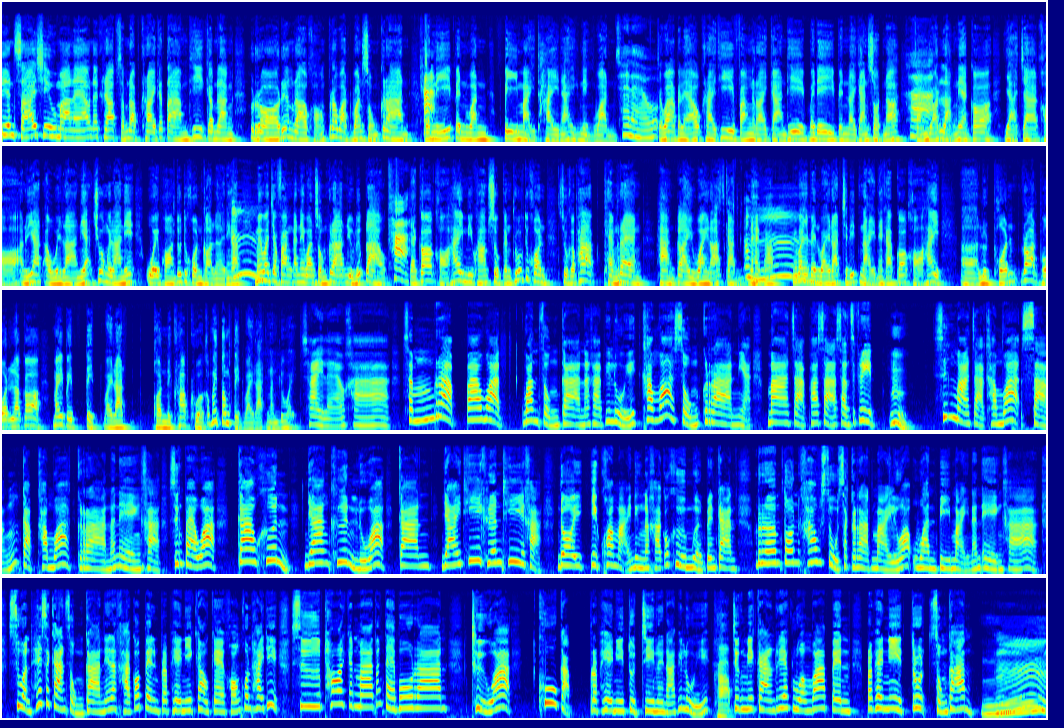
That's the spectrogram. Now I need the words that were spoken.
รียนสายชิลมาแล้วนะครับสำหรับใครก็ตามที่กำลังรอเรื่องราวของประวัติวันสงกรานต์ค่ะวันนี้เป็นวันปีใหม่ไทยนะอีกหนึ่งวัน ใช่แล้ว จะว่าไปแล้วใครที่ฟังรายการที่ไม่ได้เป็นรายการสดเนาะค่ะฟังย้อนหลังเนี่ยก็อยากจะขออนุญาตเอาเวลาเนี้ยช่วงเวลานี้อวยพรทุกๆคนก่อนเลยนะครับ ไม่ว่าจะฟังกันในวันสงกรานต์อยู่หรือเปล่าค่ะแต่ก็ขอให้มีความสุขกันทุกๆคนสุขภาพแข็งแรงห่างไกลไวรัสกันนะครับอืมไม่ว่าจะเป็นไวรัสชนิดไหนนะครับ ก็ขอให้เอ่อหลุดพ้นรอดพ้น แล้วก็ไม่ไปติดไวรัสคนในครอบครัวก็ไม่ต้องติดไวรัสนั้นด้วย ใช่แล้วค่ะสำหรับประวัติวันสงกรารนะคะ พี่หลุยคำว่าสงกรานต์เนี่ย มาจากภาษาสันสกฤต อืมซึ่งมาจากคำว่า สังกับคำว่ากรานนั่นเองค่ะ ซึ่งแปลว่า ก้าวขึ้น ย่างขึ้น หรือว่าการย้ายที่เคลื่อนที่ค่ะ โดยอีกความหมายหนึ่งนะคะ ก็คือเหมือนเป็นการเริ่มต้นเข้าสู่ศักราชใหม่ หรือว่าวันปีใหม่นั่นเองค่ะ ส่วนเทศกาลสงกรารเนี่ยนะคะ ก็เป็นประเพณีเก่าแก่ของคนไทยที่สืบทอดกันมาตั้งแต่โบราณ ถือว่าคู่กับประเพณีตรุษจีนเลยนะพี่หลุยครับจึงมีการเรียกรวมว่าเป็นประเพณีตรุษสงกราร อืม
